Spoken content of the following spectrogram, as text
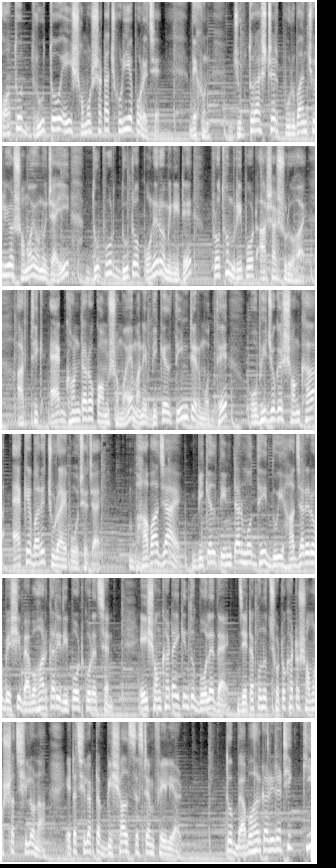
কত দ্রুত এই সমস্যাটা ছড়িয়ে পড়েছে। দেখুন, যুক্তরাষ্ট্রের পূর্বাঞ্চলীয় সময় অনুযায়ী দুপুর দুটো পনেরো মিনিটে প্রথম রিপোর্ট আসা শুরু হয় আর ঠিক এক ঘন্টারও কম সময়ে মানে বিকেল তিনটের মধ্যে, অভিযোগের সংখ্যা একেবারে চূড়ায় পৌঁছে যায়। ভাবা যায়, বিকেল তিনটার মধ্যেই দুই হাজারেরও বেশি ব্যবহারকারী রিপোর্ট করেছেন। এই সংখ্যাটাই কিন্তু বলে দেয় যে এটা কোনো ছোটোখাটো সমস্যা ছিল না, এটা ছিল একটা বিশাল সিস্টেম ফেলিয়ার তো ব্যবহারকারীরা ঠিক কী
